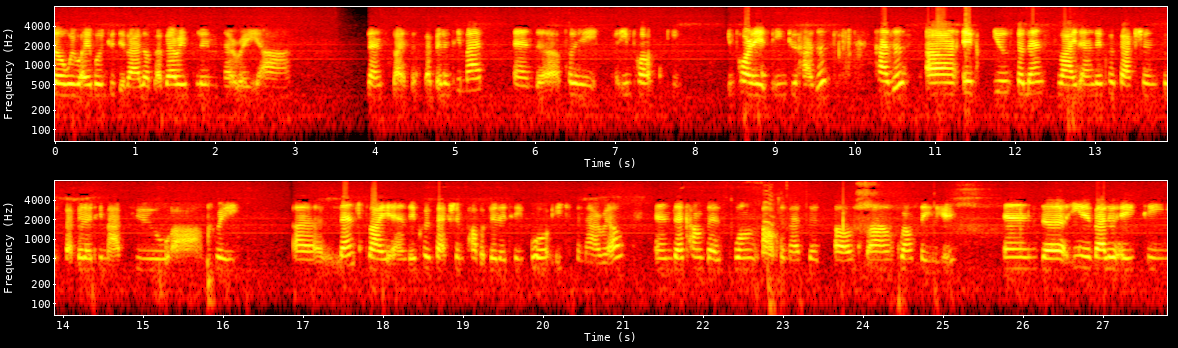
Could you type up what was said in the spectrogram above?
so we were able to develop a very preliminary uh, landslide susceptibility map and uh, put it, import, import it into Hazus. Hazus, uh, it used the landslide and liquefaction susceptibility map to uh, create uh, landslide and liquefaction probability for each scenario, and that counts as one of the methods of uh, ground failure. And uh, in evaluating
